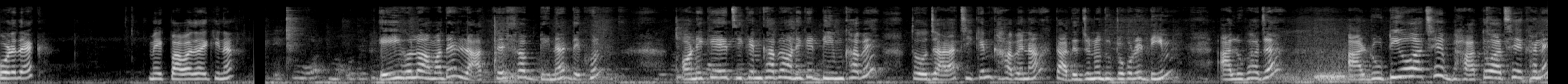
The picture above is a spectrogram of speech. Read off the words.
করে দেখ, মেঘ পাওয়া যায় কিনা। এই হলো আমাদের রাত্রের সব ডিনার, দেখুন। অনেকে চিকেন খাবে, অনেকে ডিম খাবে। তো যারা চিকেন খাবে না, তাদের জন্য দুটো করে ডিম, আলু ভাজা, আর রুটিও আছে, ভাতও আছে এখানে।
